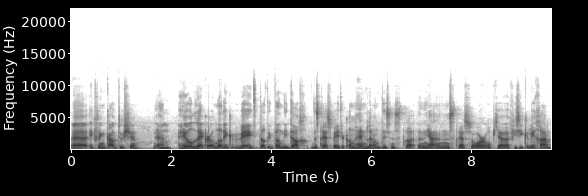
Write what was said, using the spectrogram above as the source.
ja. Uh, ik vind koud douchen ja, Mm. heel lekker. Omdat ik weet dat ik dan die dag de stress beter kan handelen. Want het is een, stra- ja, een stressor op je fysieke lichaam.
